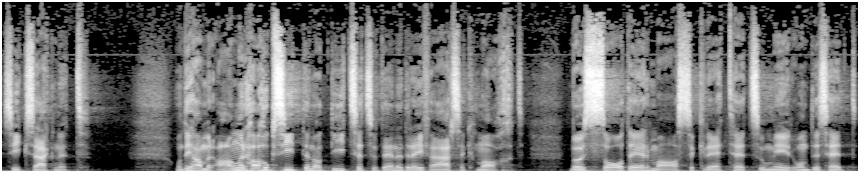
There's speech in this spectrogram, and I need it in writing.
sei gesegnet. Und ich habe mir anderthalb Seiten Notizen zu diesen drei Versen gemacht, weil es so dermaßen geredet hat zu mir. Und es hat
